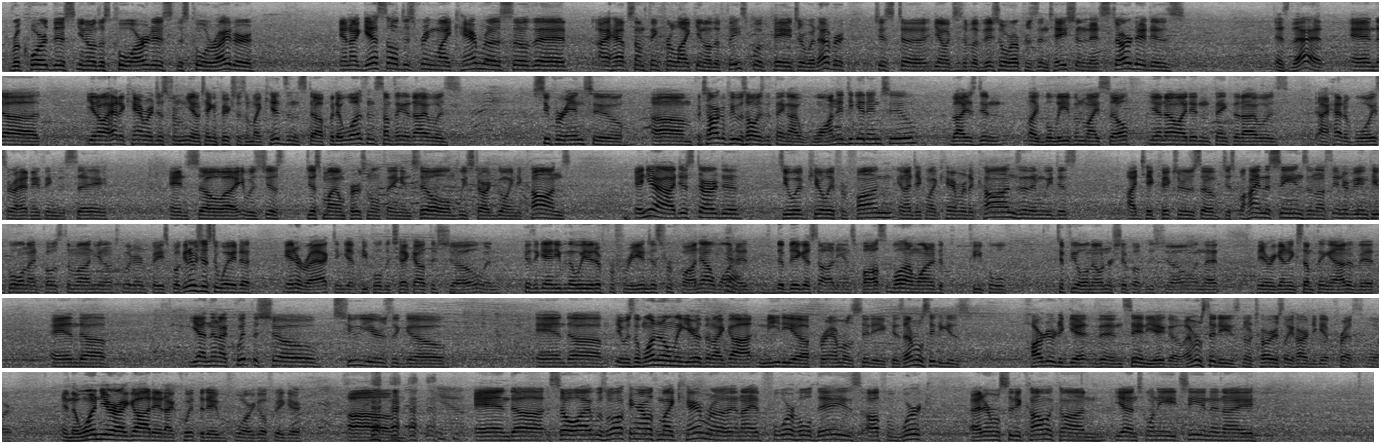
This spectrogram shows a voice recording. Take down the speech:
record this, you know, this cool artist, this cool writer, and I guess I'll just bring my camera so that I have something for like, you know, the Facebook page or whatever, just to, you know, just have a visual representation. And it started as as that, and uh, you know, I had a camera just from you know taking pictures of my kids and stuff, but it wasn't something that I was super into. Um, photography was always the thing I wanted to get into, but I just didn't like believe in myself. You know, I didn't think that I was I had a voice or I had anything to say, and so uh, it was just just my own personal thing until we started going to cons. And yeah, I just started to do it purely for fun, and I take my camera to cons, and then we just I'd take pictures of just behind the scenes and us interviewing people, and I'd post them on you know Twitter and Facebook, and it was just a way to interact and get people to check out the show. And because again, even though we did it for free and just for fun, I wanted the biggest audience possible. I wanted to, people to feel an ownership of the show and that they were getting something out of it. And uh, yeah, and then I quit the show two years ago, and uh, it was the one and only year that I got media for Emerald City because Emerald City is harder to get than San Diego. Emerald City is notoriously hard to get press for. And the one year I got it, I quit the day before. Go figure. Um, and uh, so I was walking around with my camera, and I had four whole days off of work at Emerald City Comic Con, yeah, in 2018, and I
